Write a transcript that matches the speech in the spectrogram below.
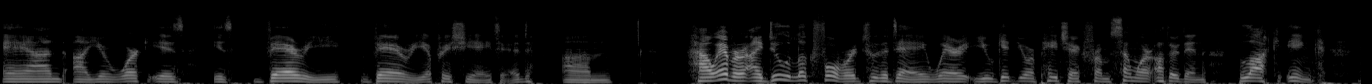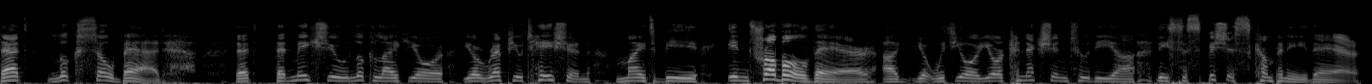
and uh, your work is is very, very appreciated. Um, however, I do look forward to the day where you get your paycheck from somewhere other than Block Inc. That looks so bad. That that makes you look like your your reputation might be in trouble there uh, with your your connection to the uh, the suspicious company there.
